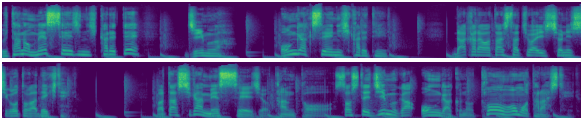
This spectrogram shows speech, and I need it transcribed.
歌のメッセージに惹かれてジムは音楽性に惹かれている。だから私たちは一緒に仕事ができている。私がメッセージを担当。そしてジムが音楽のトーンをもたらしている。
